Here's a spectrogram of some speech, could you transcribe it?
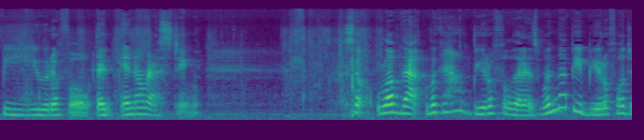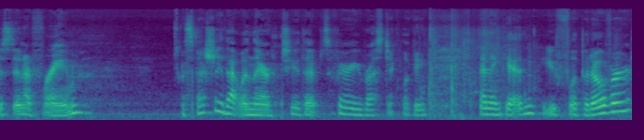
beautiful and interesting. So love that. Look at how beautiful that is. Wouldn't that be beautiful just in a frame? Especially that one there too. That's very rustic looking. And again, you flip it over.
